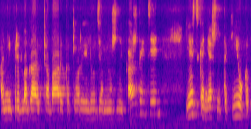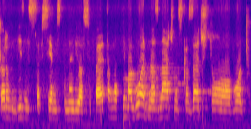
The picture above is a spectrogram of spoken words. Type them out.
они предлагают товары, которые людям нужны каждый день. Есть, конечно, такие, у которых бизнес совсем остановился, поэтому не могу однозначно сказать, что вот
